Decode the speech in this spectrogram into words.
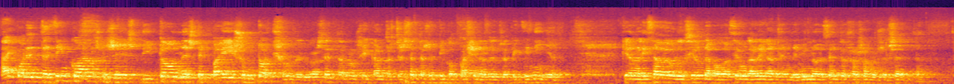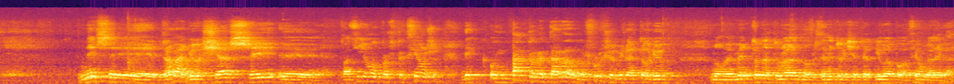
Hai 45 anos que se editou neste país un tocho de 200, non sei cantas, 300 e pico páxinas de letra pequeniña que analizaba a evolución da poboación galega dende 1900 aos anos 60. Nese traballo xa se eh, facíamos prospeccións de o impacto retardado dos fluxos migratorios no movimento natural no crecemento vegetativo da poboación galega.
